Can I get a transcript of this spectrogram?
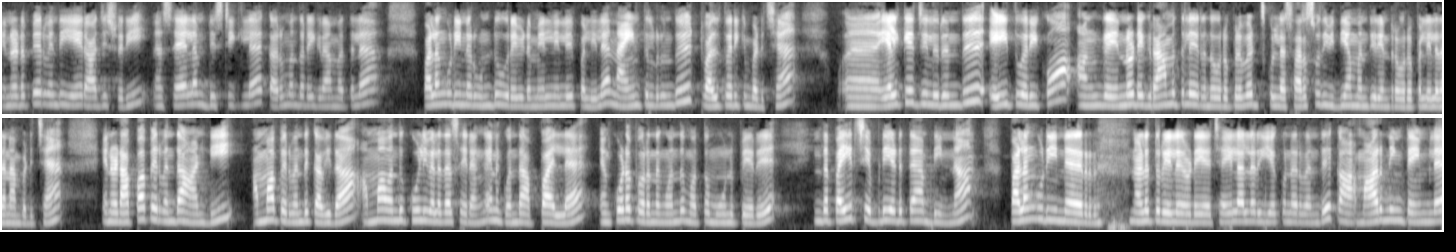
என்னோட பேர் வந்து ஏ ராஜேஸ்வரி. நான் சேலம் டிஸ்ட்ரிக்டில் கருமந்துறை கிராமத்தில் பழங்குடியினர் உண்டு உறைவிட மேல்நிலைப் பள்ளியில் நைன்த்துலேருந்து டுவெல்த் வரைக்கும் படித்தேன் எல்கேஜிலிருந்து எயித் வரைக்கும் அங்கே என்னுடைய கிராமத்தில் இருந்த ஒரு ப்ரைவேட் ஸ்கூலில் சரஸ்வதி வித்யா மந்திர் என்ற ஒரு பள்ளியில் தான் நான் படித்தேன் என்னோடய அப்பா பேர் வந்து ஆண்டி அம்மா பேர் வந்து கவிதா. அம்மா வந்து கூலி வேலை தான் செய்கிறாங்க எனக்கு வந்து அப்பா இல்லை. என் கூட பிறந்தவங்க வந்து மொத்தம் மூணு பேர். இந்த பயிற்சி எப்படி எடுத்தேன் அப்படின்னா பழங்குடியினர் நலத்துறையிலுடைய செயலாளர் இயக்குனர் வந்து கா மார்னிங் டைமில்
